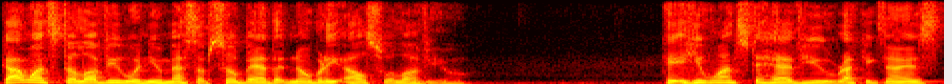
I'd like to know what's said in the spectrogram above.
God wants to love you when you mess up so bad that nobody else will love you. He, he wants to have you recognize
